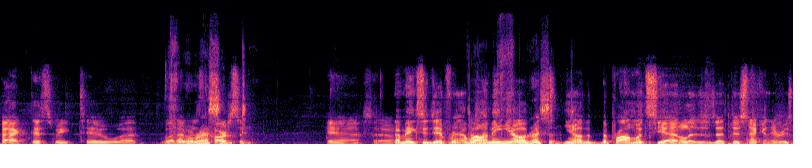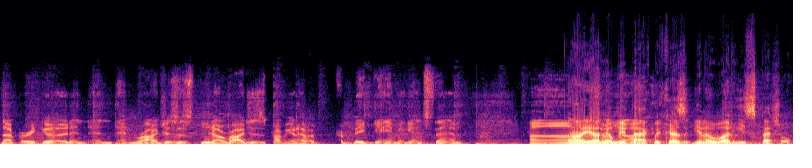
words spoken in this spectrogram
back this week too. Uh, whatever Carson. Yeah, so That makes a difference. Well, I mean, you know, you know, the, the problem with Seattle is, is that their secondary is not very good, and and and Rodgers is, you know, Rodgers is probably going to have a, a big game against them. Um, oh yeah, so, he'll be know, back because you know what? He's special.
